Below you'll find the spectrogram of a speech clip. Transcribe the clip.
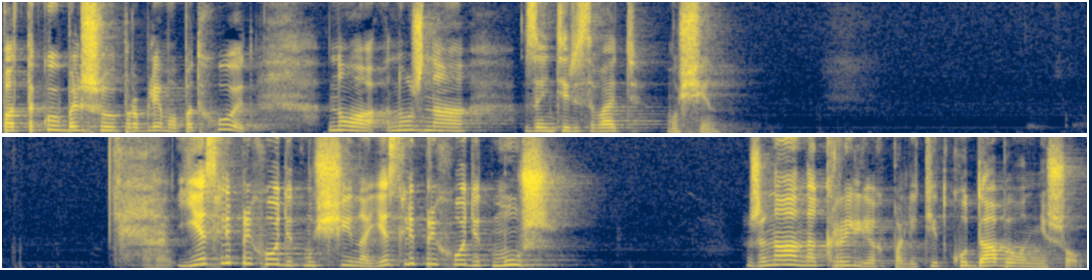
под такую большую проблему подходит, но нужно заинтересовать мужчин. Если приходит мужчина, если приходит муж, жена на крыльях полетит, куда бы он ни шел.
